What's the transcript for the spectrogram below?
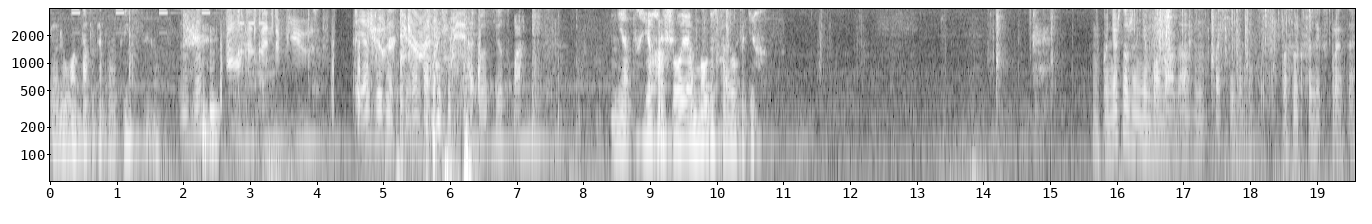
Говорю, вон тапы, которые ты не. Мгм. А я в жизни такие вантапы не ставил, сесма. Нет, я хорошо, я много ставил таких. Ну, конечно же, не бомба, да? М, Спасибо, да. Посылка с Алиэкспресс, да?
